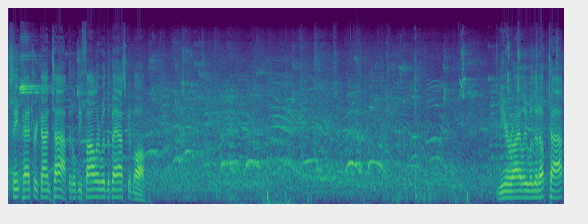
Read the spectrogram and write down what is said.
St. Patrick on top. It'll be Fowler with the basketball. Mia Riley with it up top.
